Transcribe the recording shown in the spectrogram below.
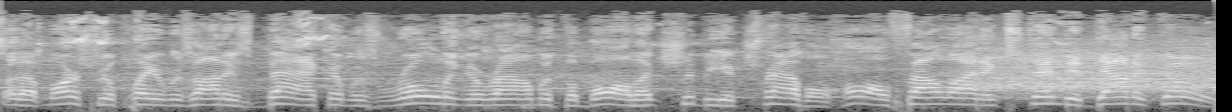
Well, that Marshfield player was on his back and was rolling around with the ball. That should be a travel. Hall, foul line extended. Down it goes.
